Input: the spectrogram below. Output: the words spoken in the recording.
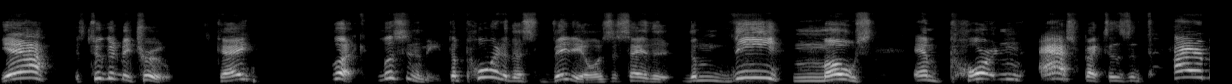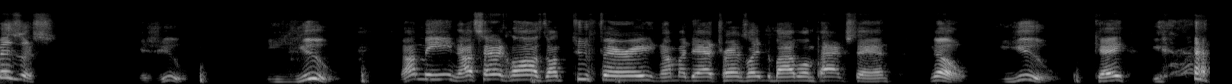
Yeah, it's too good to be true. Okay, look, listen to me. The point of this video is to say that the, the most important aspect to this entire business is you. You. Not me, not Santa Claus, not Tooth Fairy, not my dad translating the Bible in Pakistan. No, you, okay?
